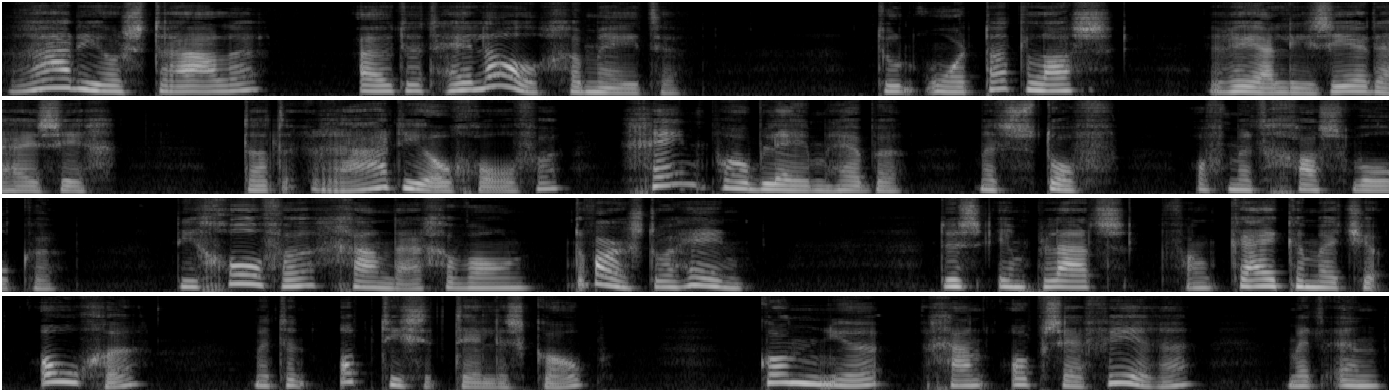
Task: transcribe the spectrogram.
radiostralen uit het heelal gemeten. Toen Oort dat las, realiseerde hij zich dat radiogolven geen probleem hebben met stof of met gaswolken. Die golven gaan daar gewoon dwars doorheen. Dus in plaats van kijken met je ogen, met een optische telescoop, kon je gaan observeren met een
